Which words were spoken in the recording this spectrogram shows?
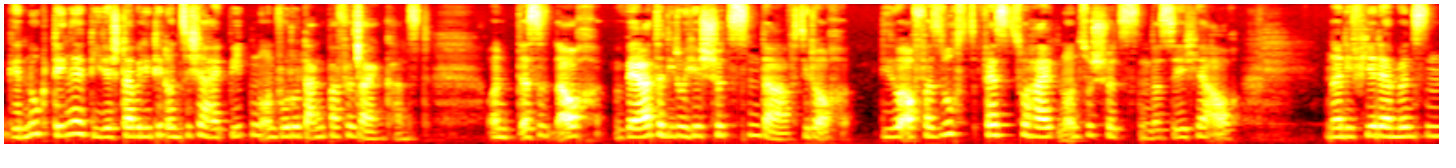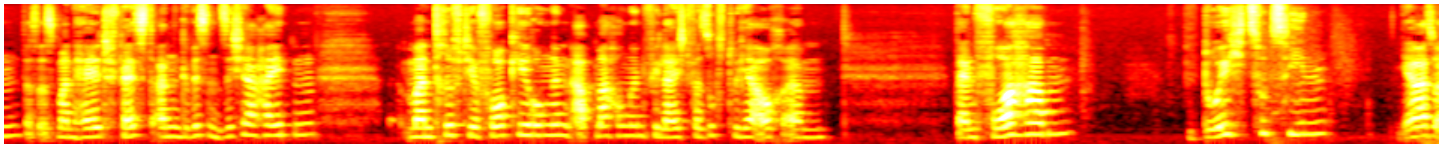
genug Dinge, die dir Stabilität und Sicherheit bieten und wo du dankbar für sein kannst. Und das sind auch Werte, die du hier schützen darfst, die du auch, die du auch versuchst festzuhalten und zu schützen. Das sehe ich hier auch. Na, die vier der Münzen, das ist, man hält fest an gewissen Sicherheiten, man trifft hier Vorkehrungen, Abmachungen, vielleicht versuchst du hier auch ähm, dein Vorhaben durchzuziehen. Ja, also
